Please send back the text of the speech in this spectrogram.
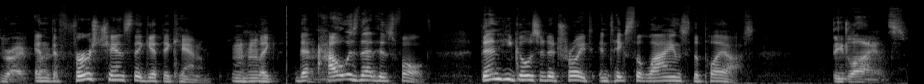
Right. And right. the first chance they get, they can him. Mm-hmm. Like that. how is that his fault? Then he goes to Detroit and takes the Lions to the playoffs. the Lions.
